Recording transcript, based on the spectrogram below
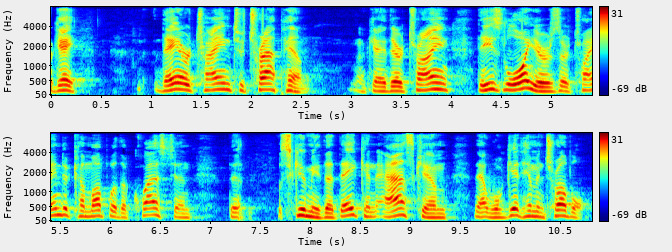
Okay, they are trying to trap him. Okay, they're trying, these lawyers are trying to come up with a question that, excuse me, that they can ask him that will get him in trouble.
